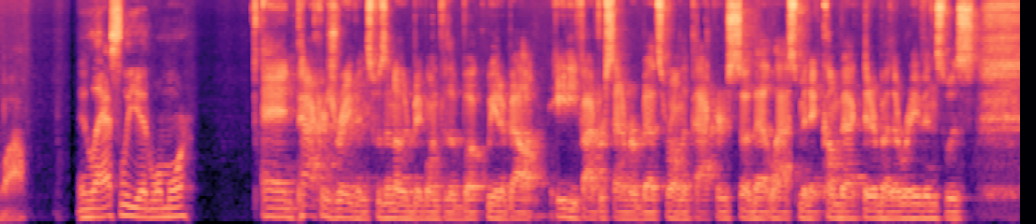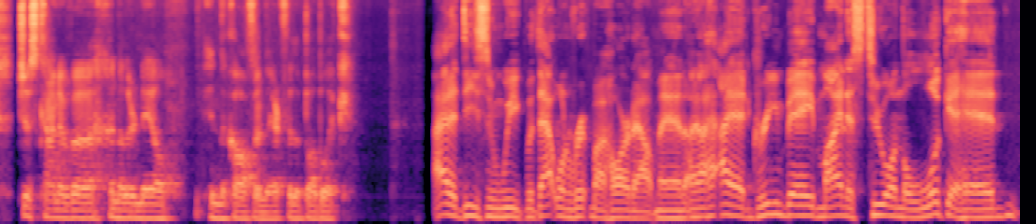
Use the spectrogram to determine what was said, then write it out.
Wow. And lastly, you had one more? And Packers Ravens was another big one for the book. We had about 85% of our bets were on the Packers. So that last minute comeback there by the Ravens was just kind of a, another nail in the coffin there for the public. I had a decent week, but that one ripped my heart out, man. I, I had Green Bay minus two on the look ahead,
